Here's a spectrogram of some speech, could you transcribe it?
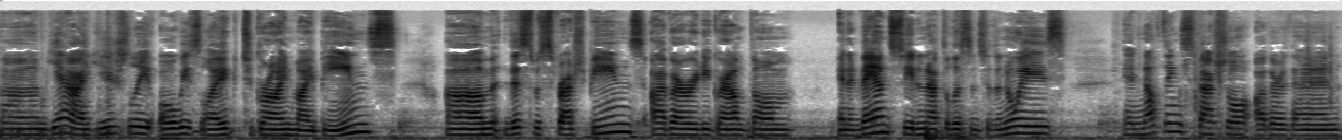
um, yeah I usually always like to grind my beans um, this was fresh beans I've already ground them in advance so you didn't have to listen to the noise and nothing special other than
